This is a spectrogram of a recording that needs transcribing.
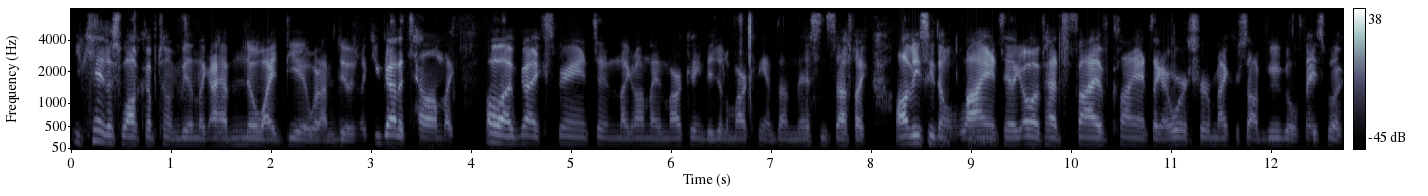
you can't just walk up to them being like, I have no idea what I'm doing. Like you got to tell them like, oh, I've got experience in like online marketing, digital marketing. I've done this and stuff. Like obviously don't lie and say like, oh, I've had five clients. Like I worked for Microsoft, Google, Facebook,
